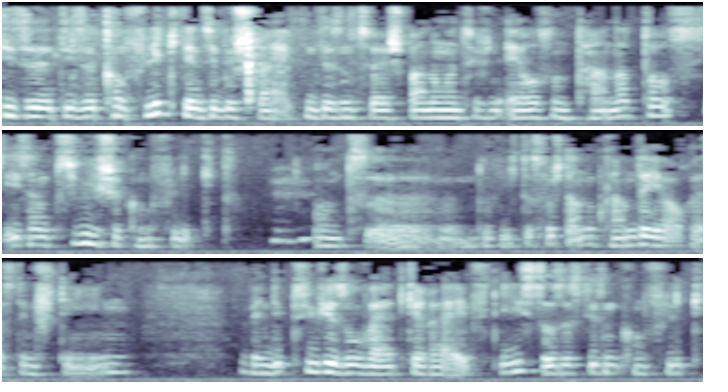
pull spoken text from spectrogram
diese, dieser Konflikt, den sie beschreibt, in diesen zwei Spannungen zwischen Eros und Thanatos, ist ein psychischer Konflikt. Mhm. Und äh, so wie ich das verstanden habe, kann der ja auch erst entstehen, wenn die Psyche so weit gereift ist, dass es diesen Konflikt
